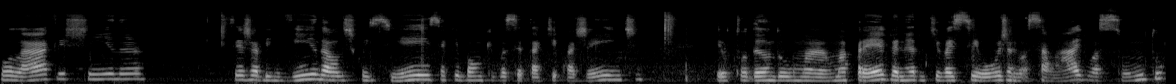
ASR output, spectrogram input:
Olá, Cristina. Seja bem-vinda a Aulas de Consciência. Que bom que você está aqui com a gente. Eu estou dando uma, uma prévia né, do que vai ser hoje a nossa live, o assunto.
